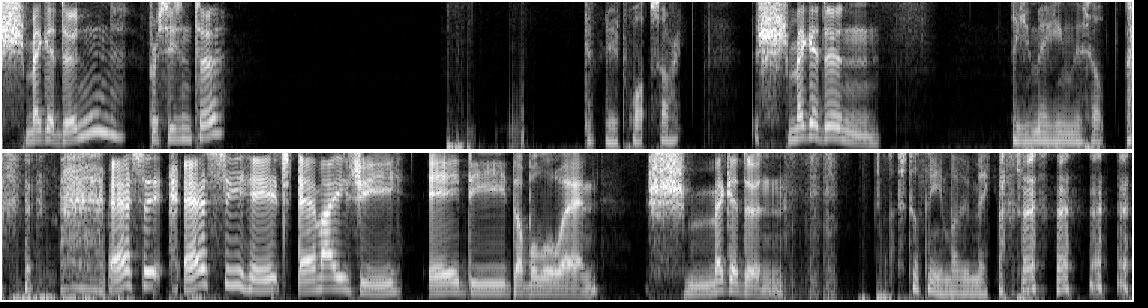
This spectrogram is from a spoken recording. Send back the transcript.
Schmigadoon for season two. They've renewed what, sorry? Schmigadoon. Are you making this up? S C H M I G A D O O N. Schmigadoon. I still think you might be making. It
